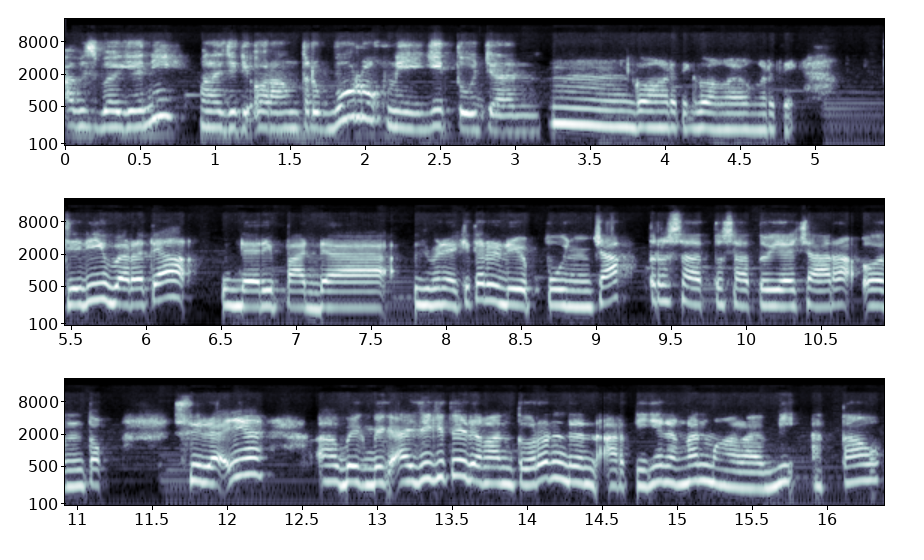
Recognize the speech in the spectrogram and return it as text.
abis bahagia nih malah jadi orang terburuk nih gitu Jan. Hmm, gue ngerti, gue nggak ngerti. Jadi ibaratnya daripada gimana ya kita udah di puncak terus satu-satunya cara untuk setidaknya eh, baik-baik aja gitu ya dengan turun dan artinya dengan mengalami atau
